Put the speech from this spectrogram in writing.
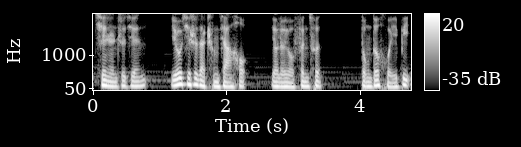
亲人之间，尤其是在成家后，要留有分寸，懂得回避，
